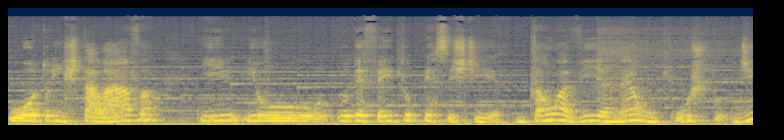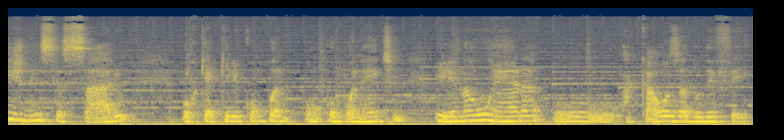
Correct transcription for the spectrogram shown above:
o outro instalava e, e o, o, defeito persistia. Então havia né, um custo desnecessário porque aquele componente ele não era o, a causa do defeito.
